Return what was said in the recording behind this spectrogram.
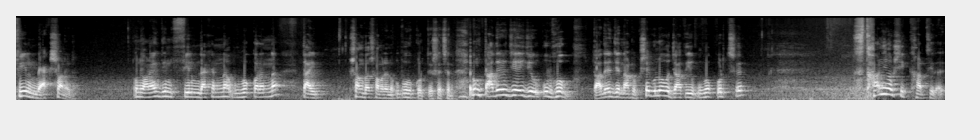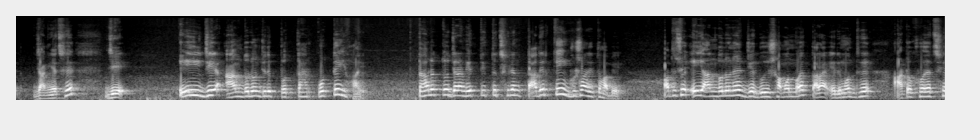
ফিল্ম অ্যাকশনের। উনি অনেকদিন ফিল্ম দেখেন না, উপভোগ করেন না, তাই সংবাদ সম্মেলন উপভোগ করতে এসেছেন। এবং তাদের যে এই যে উপভোগ, তাদের যে নাটক সেগুলো জাতি উপভোগ করছে। স্থানীয় শিক্ষার্থীরা জানিয়েছে যে এই যে আন্দোলন যদি প্রত্যাহার করতেই হয়, তাহলে তো যারা নেতৃত্ব ছিলেন তাদেরকেই ঘোষণা দিতে হবে। অথচ এই আন্দোলনের যে দুই সমন্বয়ক, তারা এর মধ্যে আটক হয়েছে,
